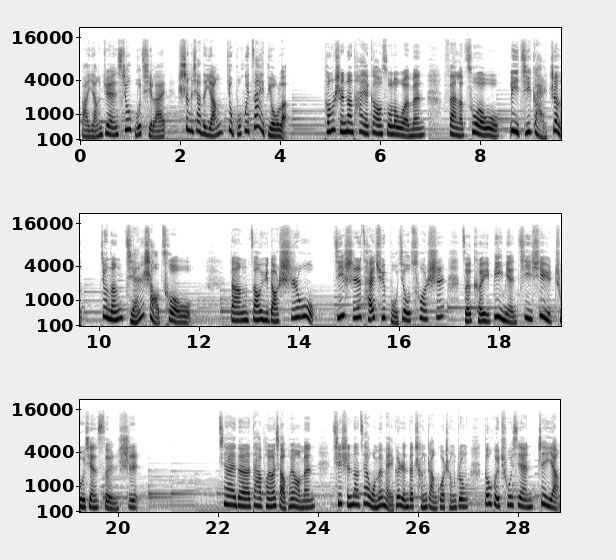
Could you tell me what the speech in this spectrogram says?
把羊圈修补起来，剩下的羊就不会再丢了。同时呢，它也告诉了我们，犯了错误立即改正，就能减少错误。当遭遇到失误，及时采取补救措施，则可以避免继续出现损失。亲爱的，大朋友、小朋友们，其实呢，在我们每个人的成长过程中，都会出现这样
